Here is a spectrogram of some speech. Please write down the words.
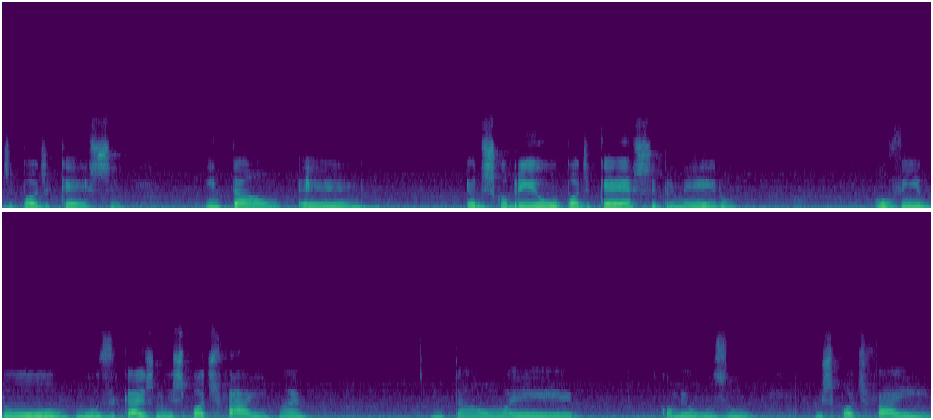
de podcast. Então, é, eu descobri o podcast primeiro ouvindo músicas no Spotify, né? Então, é, como eu uso o Spotify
